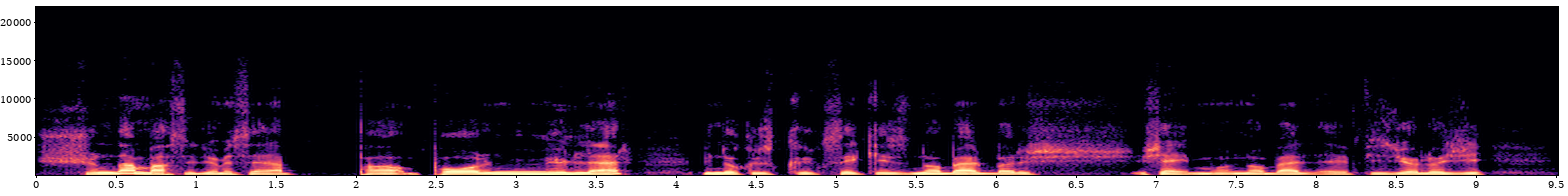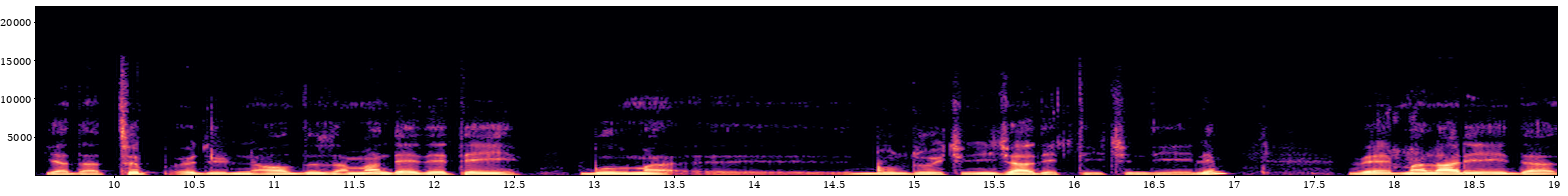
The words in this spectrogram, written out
şundan bahsediyor mesela pa Paul Müller 1948 Nobel Barış şey Nobel e, Fizyoloji ya da tıp ödülünü aldığı zaman DDT'yi bulma e, bulduğu için, icat ettiği için diyelim ve malaryayı da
